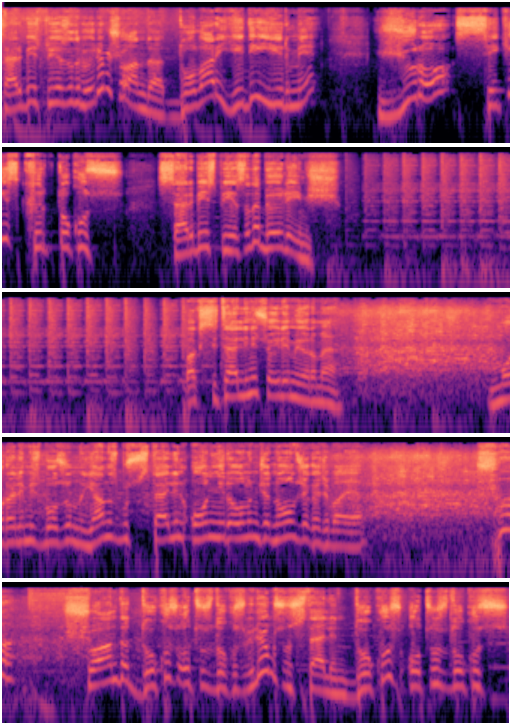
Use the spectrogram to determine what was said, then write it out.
Serbest piyasada böyle mi şu anda? Dolar 7.20, Euro 8.49. Serbest piyasada böyleymiş. Bak sterlini söylemiyorum ha. Moralimiz bozuldu. Yalnız bu sterlin 10 lira olunca ne olacak acaba ya? Şu şu anda 9.39 biliyor musun sterlin? 9.39.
